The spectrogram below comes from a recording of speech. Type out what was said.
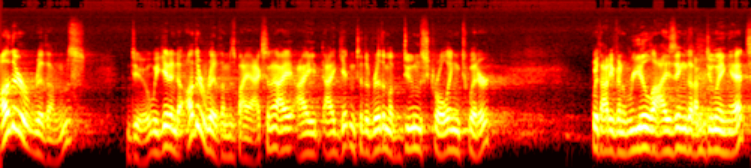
Other rhythms do. We get into other rhythms by accident. I, I, I get into the rhythm of doom scrolling Twitter without even realizing that I'm doing it.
